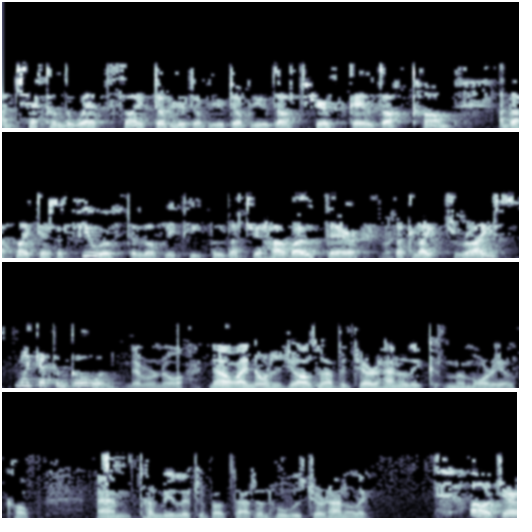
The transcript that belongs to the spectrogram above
and check on the website www.siarsceal.com and that might get a few of the lovely people that you have out there right. that like to write, might get them going. Never know. Now, I noted you also have a Ger Hanley Memorial Cup. Um, tell me a little about that and who was Ger Hanley? Oh, Ger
